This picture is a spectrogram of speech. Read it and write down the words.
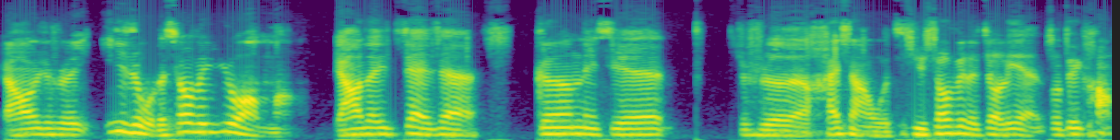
然后就是抑制我的消费欲望嘛，然后再再再跟那些。就是还想我继续消费的教练做对抗。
